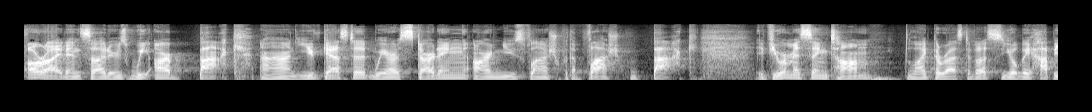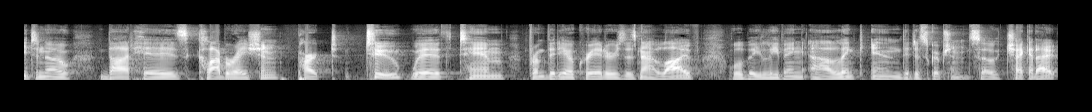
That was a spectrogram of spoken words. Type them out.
All right, insiders, we are back. And you've guessed it, we are starting our newsflash with a flashback. If you are missing Tom, like the rest of us, you'll be happy to know that his collaboration, part two, with Tim from Video Creators is now live. We'll be leaving a link in the description. So check it out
